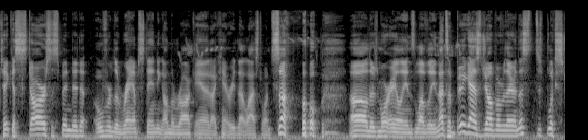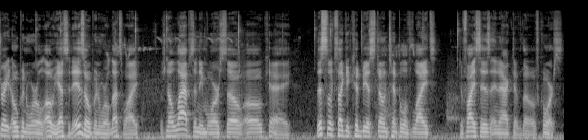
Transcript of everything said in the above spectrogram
Take a star suspended over the ramp standing on the rock, and I can't read that last one. So, Oh, there's more aliens. Lovely. And that's a big-ass jump over there. And this just looks straight open world. Oh, yes, it is open world. That's why. There's no laps anymore, so okay. This looks like it could be a stone temple of light. Device is inactive, though, of course.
